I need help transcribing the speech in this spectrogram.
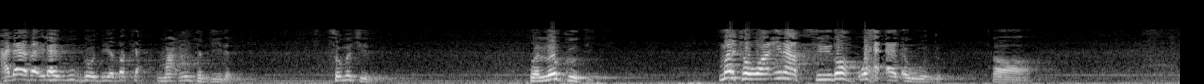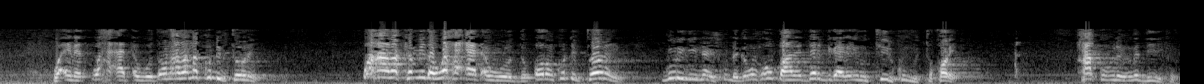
عذاب إلهي قوده دي يضطع ما عونت الجيدة سوما تشيده ولو قوده مركوا إنه تصيده وحا آد أوده. آه. وإنه وحا آد أوده. وإنه أنا كل دكتوري. وحا آد أوده. وإنه كل دكتوري. Gurigiina isku dhegan wuxuu u baahday derbigaaga inuu tiir ku muto qori xaqu u leeyahay uma diidi karo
